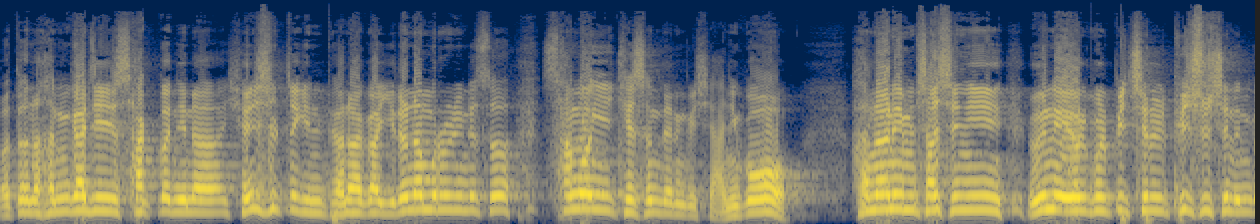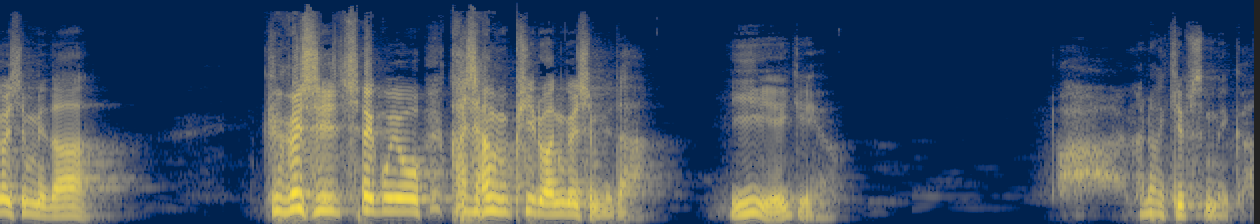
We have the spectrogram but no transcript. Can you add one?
어떤 한 가지 사건이나 현실적인 변화가 일어남으로 인해서 상황이 개선되는 것이 아니고 하나님 자신이 은혜의 얼굴빛을 비추시는 것입니다. 그것이 최고요 가장 필요한 것입니다. 이 얘기예요. 얼마나 깊습니까?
